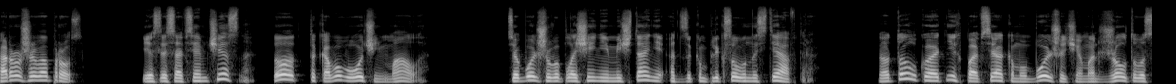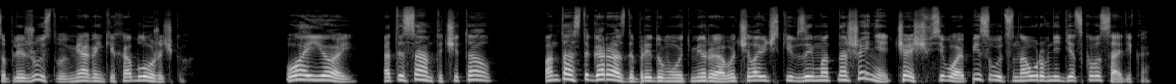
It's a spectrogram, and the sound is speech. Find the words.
Хороший вопрос. Если совсем честно, то такового очень мало. Все больше воплощения мечтаний от закомплексованности автора. Но толку от них по-всякому больше, чем от желтого сопляжуйства в мягоньких обложечках. Ой-ой, а ты сам-то читал? Фантасты гораздо придумывают миры, а вот человеческие взаимоотношения чаще всего описываются на уровне детского садика.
